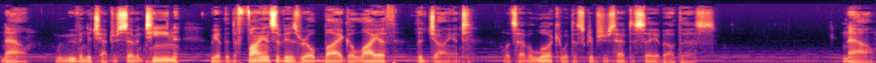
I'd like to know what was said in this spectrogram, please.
Now we move into chapter 17 we have the defiance of Israel by Goliath the giant. Let's have a look at what the scriptures have to say about this. Now,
